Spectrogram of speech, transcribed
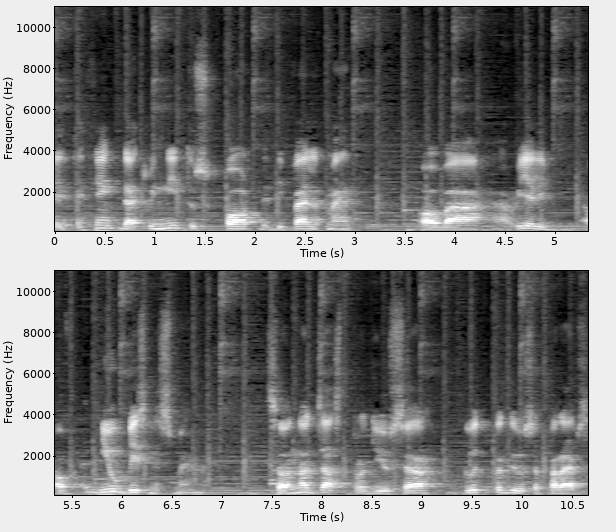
I, I think that we need to support the development of a, a really of new businessmen. So not just producer, good producer perhaps,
